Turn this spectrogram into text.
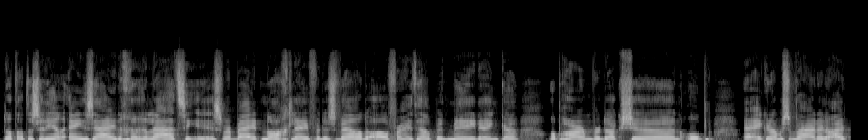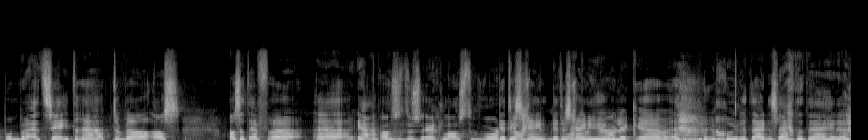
dat dat dus een heel eenzijdige relatie is. Waarbij het nachtleven dus wel de overheid helpt met meedenken op harm reduction, op eh, economische waarde Ja. eruit pompen, et cetera. Terwijl als, als het even, eh, ja, Als het dus echt lastig wordt. dit is geen, dit is geen huwelijk, eh goede tijden, slechte tijden.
